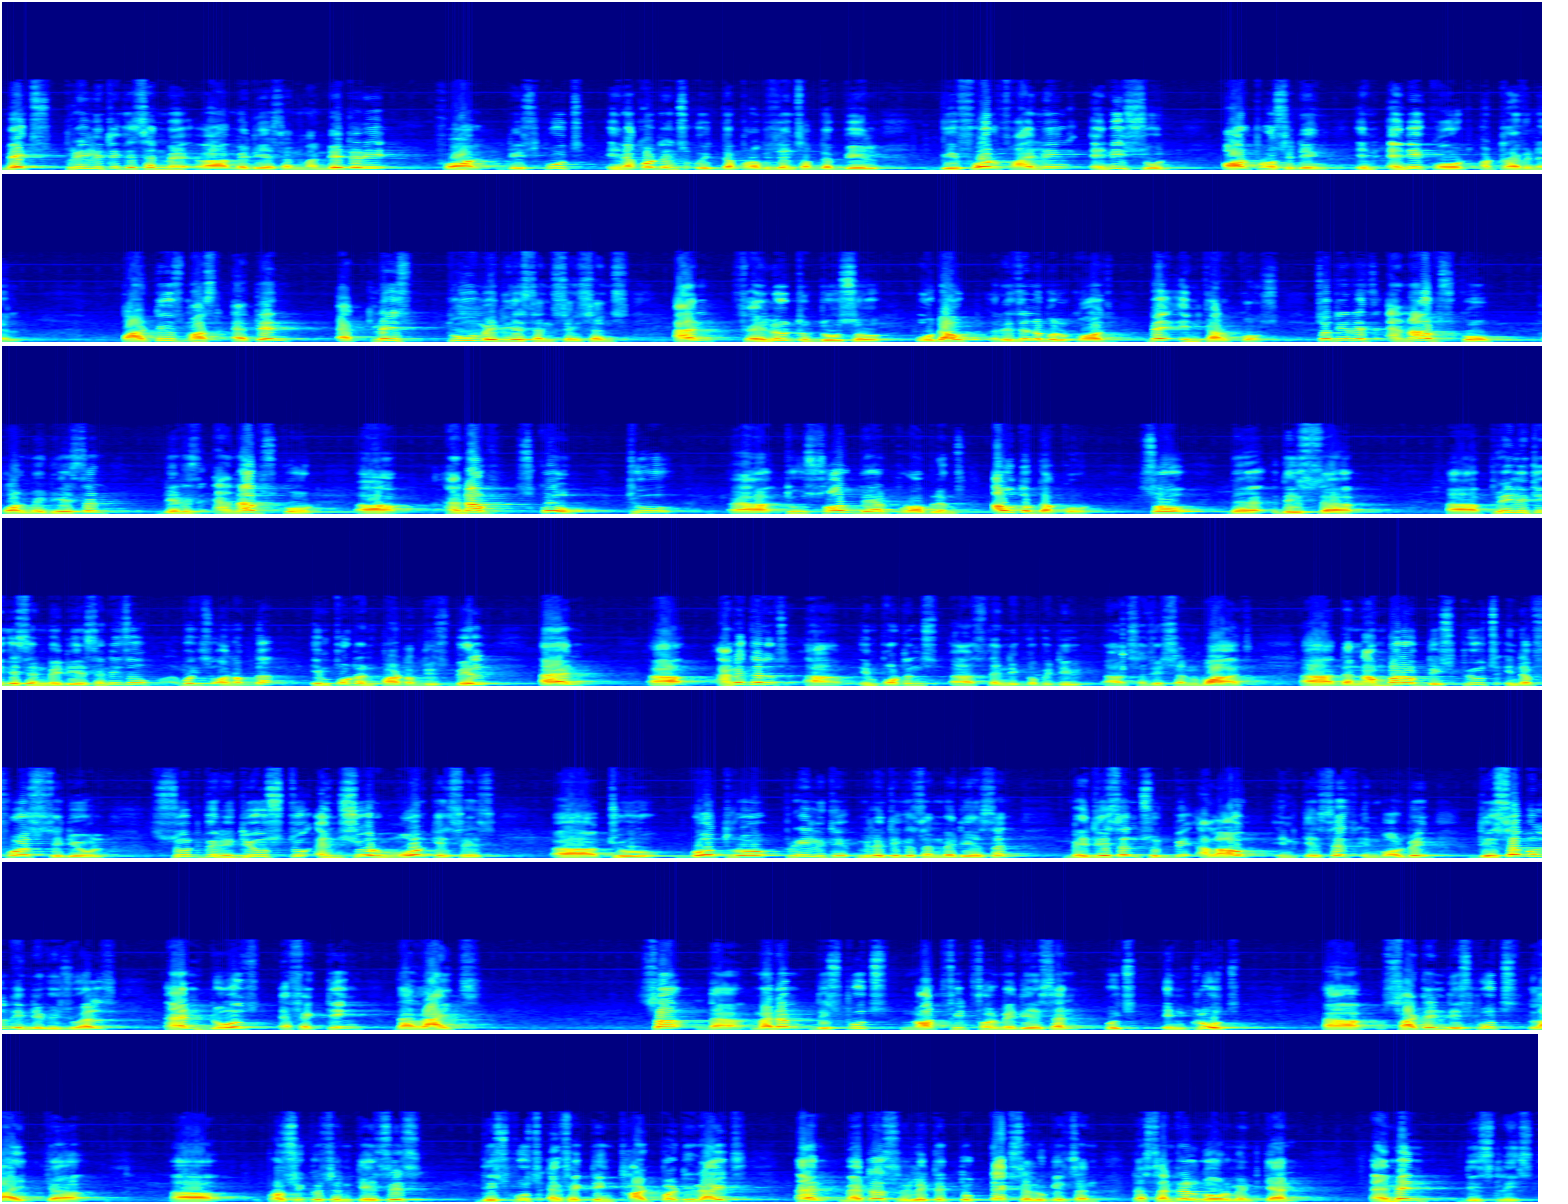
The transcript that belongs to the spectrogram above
makes pre-litigation me- uh, mediation mandatory for disputes in accordance with the provisions of the bill before filing any suit or proceeding in any court or tribunal. Parties must attend at least two mediation sessions and failure to do so without reasonable cause may incur costs. So there is enough scope for mediation. There is enough scope, uh, enough scope to uh, to solve their problems out of the court. So the, this uh, uh, pre-litigation mediation is, a, is one of the important part of this bill. And another uh, important uh, standing committee uh, suggestion was uh, the number of disputes in the first schedule should be reduced to ensure more cases uh, to go through pre-litigation mediation. Mediation should be allowed in cases involving disabled individuals and those affecting the rights so, uh, Madam, disputes not fit for mediation, which includes uh, certain disputes like uh, uh, prosecution cases, disputes affecting third-party rights, and matters related to tax allocation, the central government can amend this list.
